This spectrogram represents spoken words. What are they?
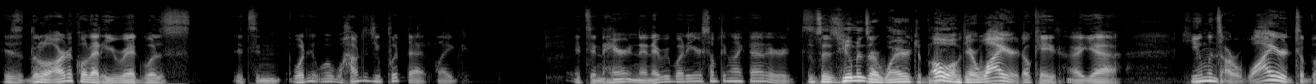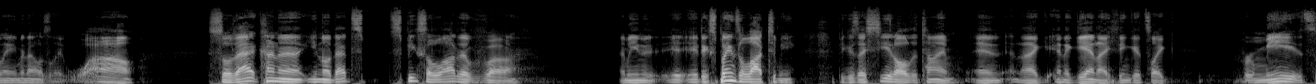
his little article that he read was, it's in what? how did you put that like? it's inherent in everybody or something like that or it's, It says humans are wired to blame. oh they're wired okay uh, yeah humans are wired to blame and i was like wow so that kind of you know that speaks a lot of uh i mean it, it explains a lot to me because i see it all the time and and i and again i think it's like for me it's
